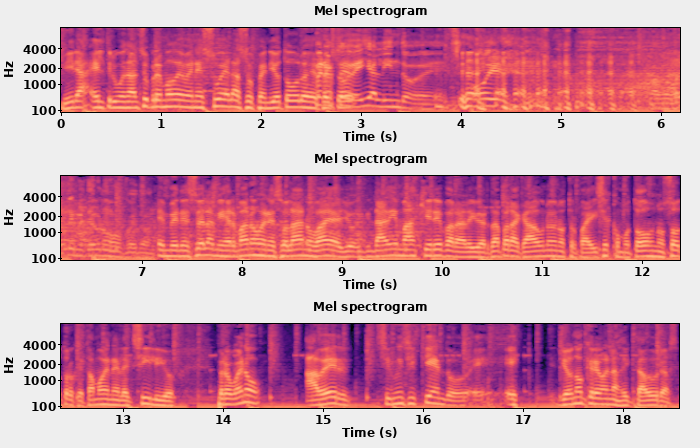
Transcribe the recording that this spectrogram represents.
Mira, el Tribunal Supremo de Venezuela suspendió todos los Pero efectos. se veía lindo. Eh. Oye. Para poderle meter unos bofetones. En Venezuela, mis hermanos venezolanos, vaya, yo, nadie más quiere para la libertad para cada uno de nuestros países como todos nosotros que estamos en el exilio. Pero bueno, a ver, sigo insistiendo, eh, eh, yo no creo en las dictaduras.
